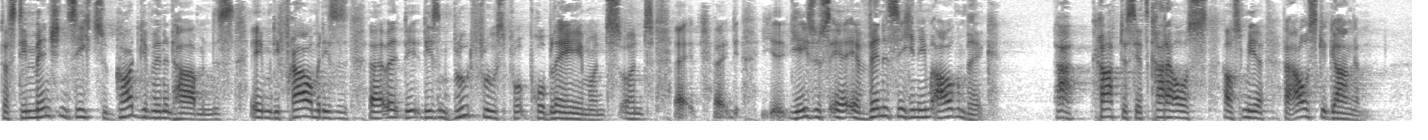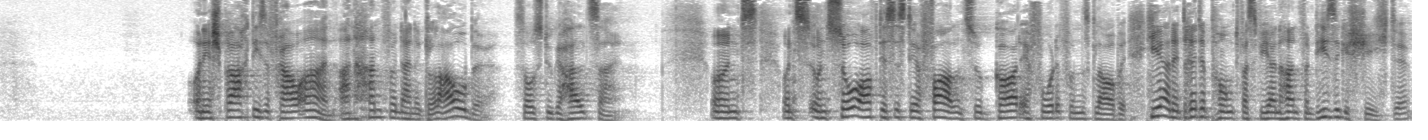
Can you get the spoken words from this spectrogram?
Dass die Menschen sich zu Gott gewendet haben, dass eben die Frau mit dieses, äh, diesem Blutflussproblem und, und äh, Jesus, er, er wendet sich in dem Augenblick. Ja, Kraft ist jetzt gerade aus, aus mir herausgegangen. Und er sprach diese Frau an, anhand von deiner Glaube sollst du geheilt sein. Und, und, und so oft ist es der Fall. Und so Gott erfordert von uns Glaube. Hier ein dritter Punkt, was wir anhand von dieser Geschichte,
